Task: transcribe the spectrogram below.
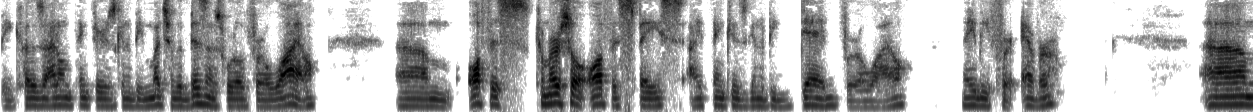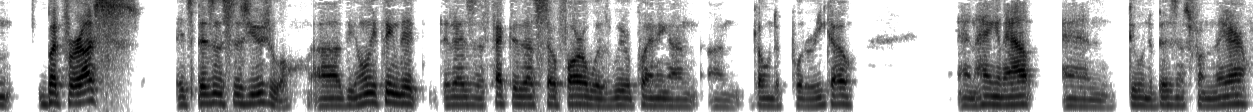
because I don't think there's going to be much of a business world for a while um, office, commercial office space, I think is going to be dead for a while, maybe forever. Um, but for us, it's business as usual. Uh, the only thing that, that has affected us so far was we were planning on, on going to Puerto Rico and hanging out and doing the business from there.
